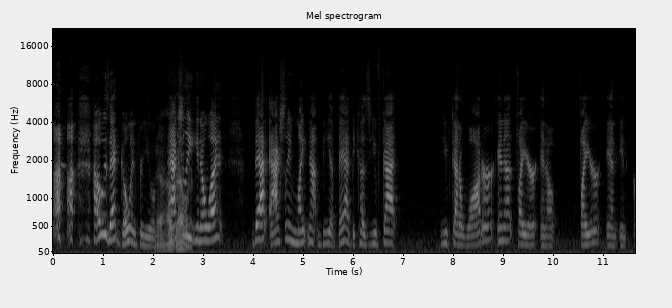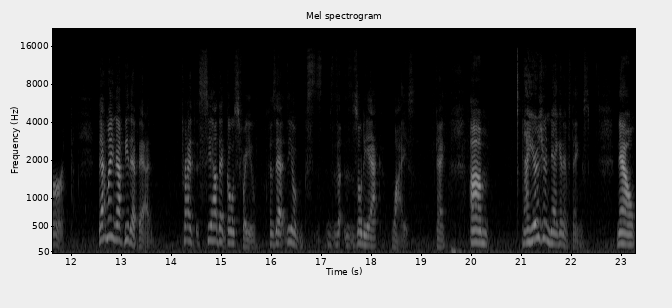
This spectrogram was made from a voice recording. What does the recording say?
How is that going for you? Yeah, actually, you know what? That actually might not be a bad because you've got you've got a water and a fire and a fire and an earth. That might not be that bad. Try see how that goes for you because that you know zodiac wise. Okay. Um, now here's your negative things. Now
